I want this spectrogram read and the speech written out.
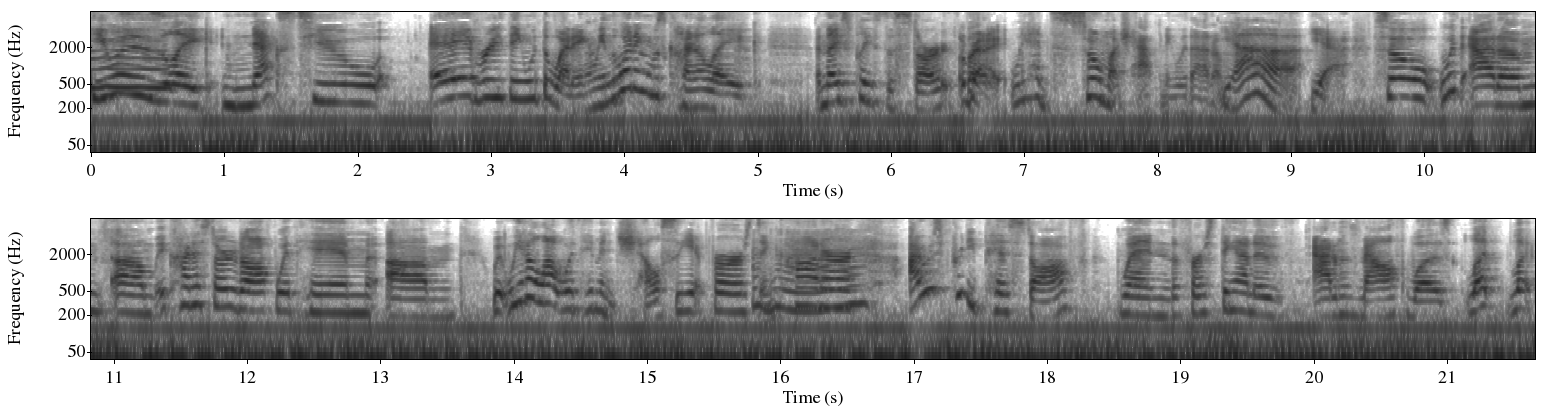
he was like next to everything with the wedding. I mean, the wedding was kind of like a nice place to start, but Right. we had so much happening with Adam. Yeah. Yeah. So with Adam, um, it kind of started off with him. Um, we, we had a lot with him and Chelsea at 1st and Connor. I was pretty pissed off when the first thing out of Adam's mouth was "Let let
